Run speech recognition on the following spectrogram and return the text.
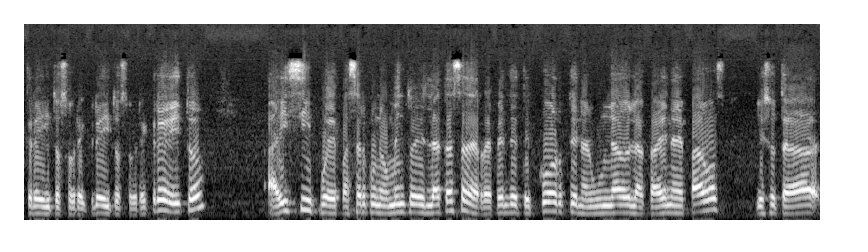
crédito sobre crédito sobre crédito, ahí sí puede pasar con un aumento de la tasa, de repente te corte en algún lado la cadena de pagos y eso te da,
